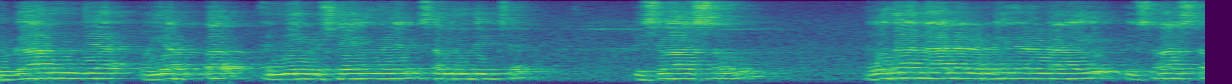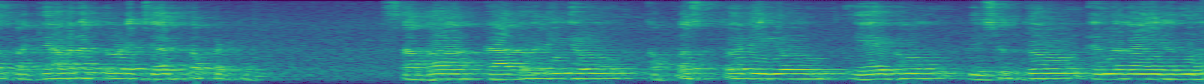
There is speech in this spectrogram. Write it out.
യുഗാന്ത്യ ഉയർപ്പ് എന്നീ വിഷയങ്ങളിൽ സംബന്ധിച്ച് വിശ്വാസവും മൂന്നാം നാല് ഖണ്ഡികകളിലായി വിശ്വാസ പ്രഖ്യാപനത്തോട് ചേർക്കപ്പെട്ടു. സഭ കാതോലികവും അപ്പസ്തോലികവും ഏകവും വിശുദ്ധവും എന്നതായിരുന്നു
